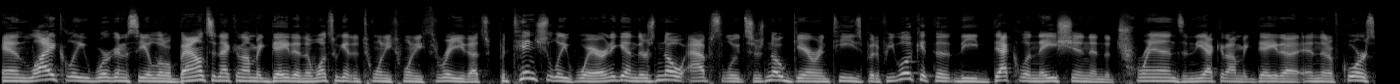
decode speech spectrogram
and likely we're going to see a little bounce in economic data. And then once we get into 2023, that's potentially where, and again, there's no absolutes, there's no guarantees, but if you look at the, the declination and the trends in the economic data, and then of course,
